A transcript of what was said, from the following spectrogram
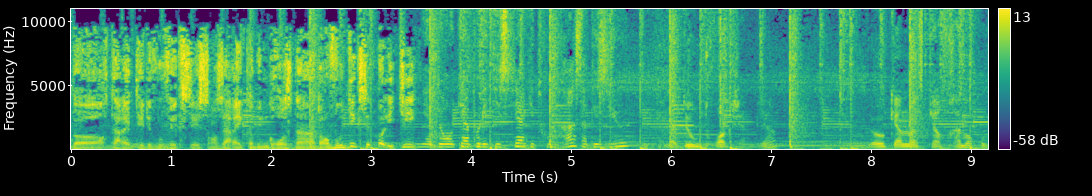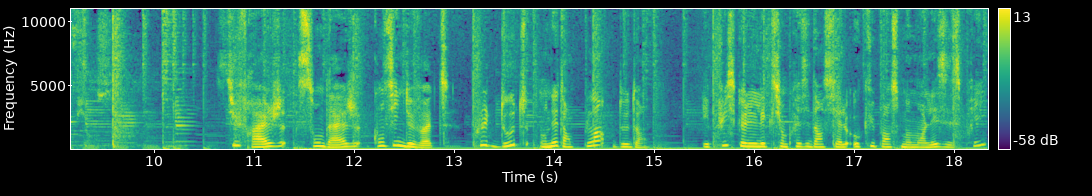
Bort, arrêtez de vous vexer sans arrêt comme une grosse dinde. On vous dit que c'est politique. Il n'y a donc aucun politicien qui trouve grâce à tes yeux Il y en a deux ou trois que j'aime bien, mais aucun ne m'inspire vraiment confiance. Suffrage, sondage, consigne de vote. Plus de doute, on est en plein dedans. Et puisque l'élection présidentielle occupe en ce moment les esprits,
